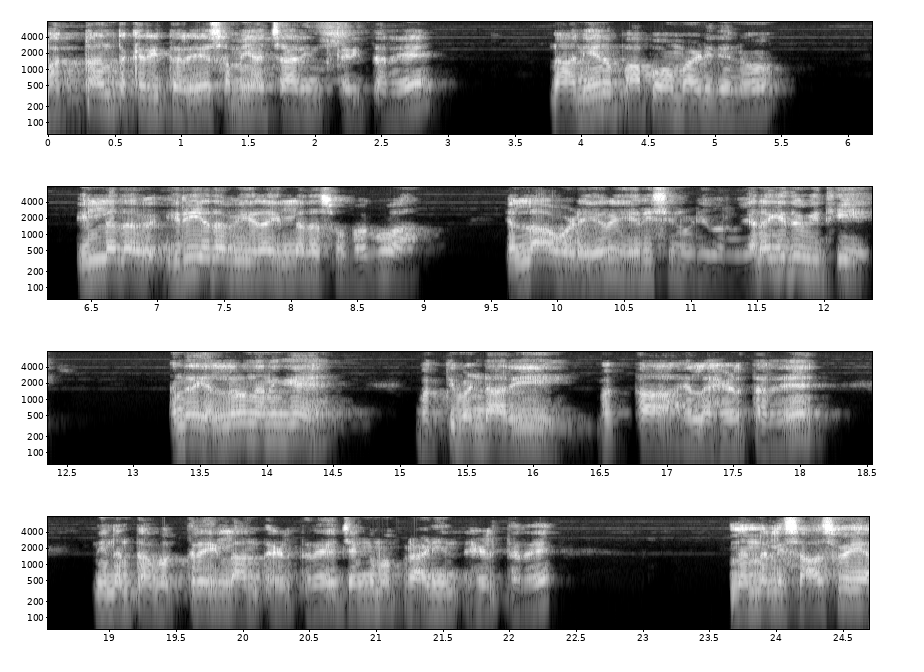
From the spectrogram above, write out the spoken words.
ಭಕ್ತ ಅಂತ ಕರೀತಾರೆ, ಸಮಯಾಚಾರಿ ಅಂತ ಕರೀತಾರೆ. ನಾನೇನು ಪಾಪವ ಮಾಡಿದೆನೋ, ಇಲ್ಲದ, ಹಿರಿಯದ ವೀರ, ಇಲ್ಲದ ಸ್ವಭಗುವ ಎಲ್ಲಾ ಒಡೆಯರು ಏರಿಸಿ ನುಡಿಯುವರು. ನನಗಿದು ವಿಧಿ? ಅಂದ್ರೆ ಎಲ್ಲರೂ ನನಗೆ ಭಕ್ತಿ ಭಂಡಾರಿ, ಭಕ್ತ ಎಲ್ಲ ಹೇಳ್ತಾರೆ. ನಿನ್ನಂತ ಭಕ್ತರೇ ಇಲ್ಲ ಅಂತ ಹೇಳ್ತಾರೆ, ಜಂಗಮ ಪ್ರಾಣಿ ಅಂತ ಹೇಳ್ತಾರೆ. ನನ್ನಲ್ಲಿ ಸಾಸಿವೆಯ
